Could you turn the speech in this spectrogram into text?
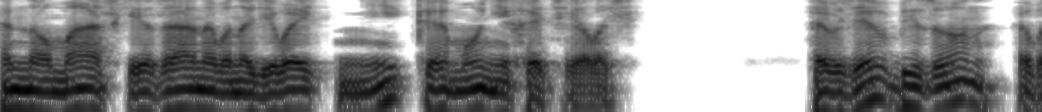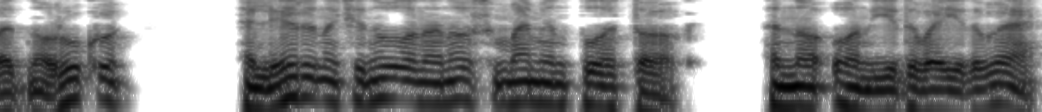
Но маски заново надевать никому не хотелось. Взяв бизон в одну руку, Лера натянула на нос мамин платок, но он едва-едва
